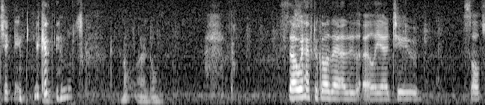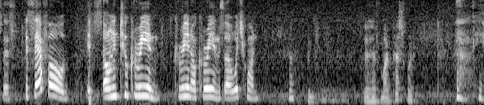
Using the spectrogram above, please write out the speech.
checking because in Moscow. No, I don't. So we have to go there a little earlier to solve this. It's their fault. It's only two Korean, Korean or Korean. So which one? They have my passport. Yes.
